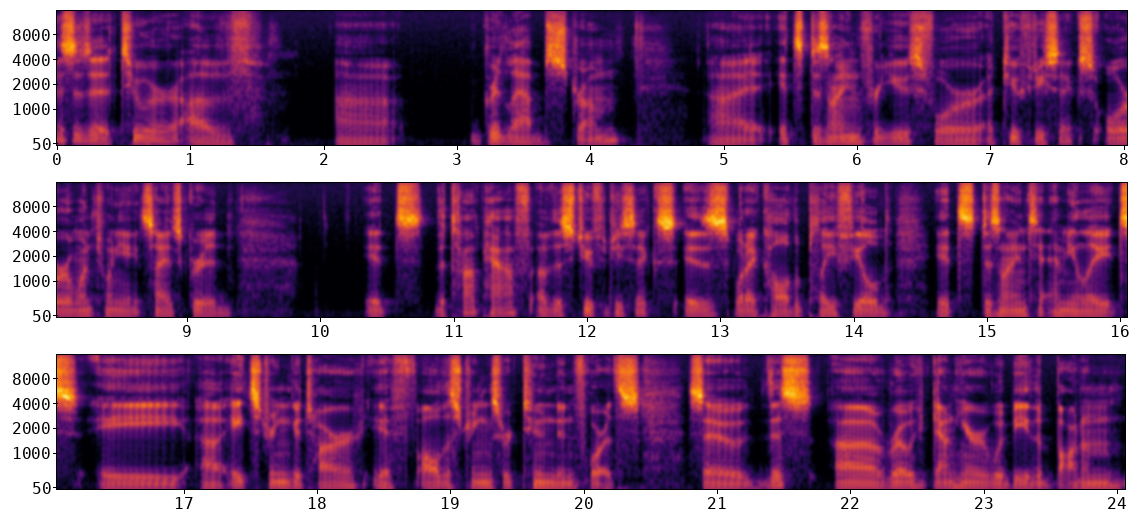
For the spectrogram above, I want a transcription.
This is a tour of uh, GridLab Strum. Uh, it's designed for use for a 256 or a 128 size grid. It's the top half of this 256 is what I call the playfield. It's designed to emulate a uh, eight string guitar if all the strings were tuned in fourths. So this uh, row down here would be the bottom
